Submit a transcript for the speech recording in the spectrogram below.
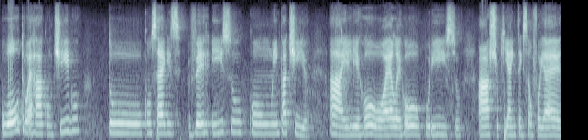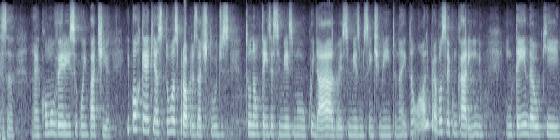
o outro errar contigo, tu consegues ver isso com empatia. Ah, ele errou ou ela errou por isso acho que a intenção foi essa, né? como ver isso com empatia. E por que que as tuas próprias atitudes tu não tens esse mesmo cuidado, esse mesmo sentimento, né? Então olhe para você com carinho, entenda o que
